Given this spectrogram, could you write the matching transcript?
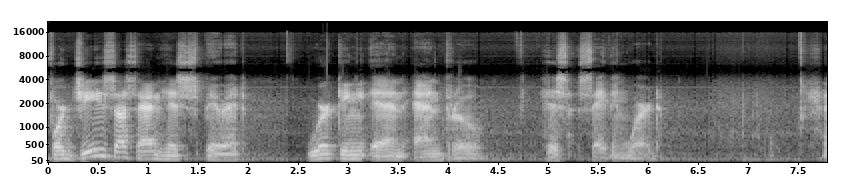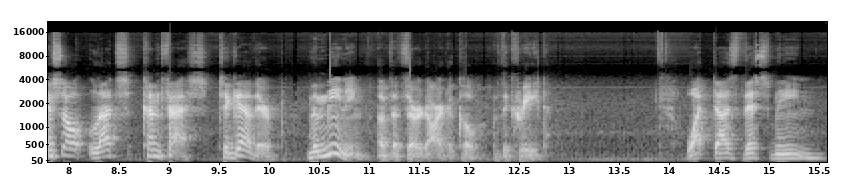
for Jesus and His Spirit working in and through His saving word. And so let's confess together the meaning of the third article of the Creed. What does this mean?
